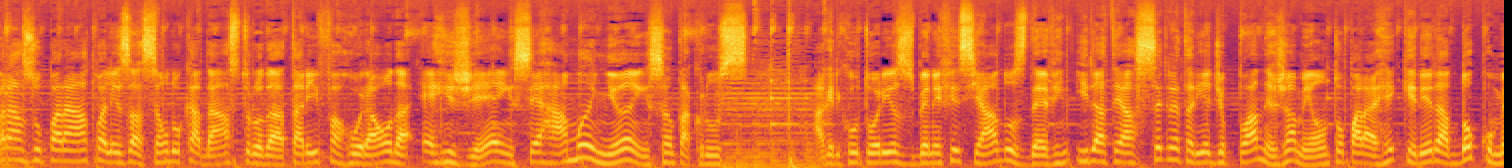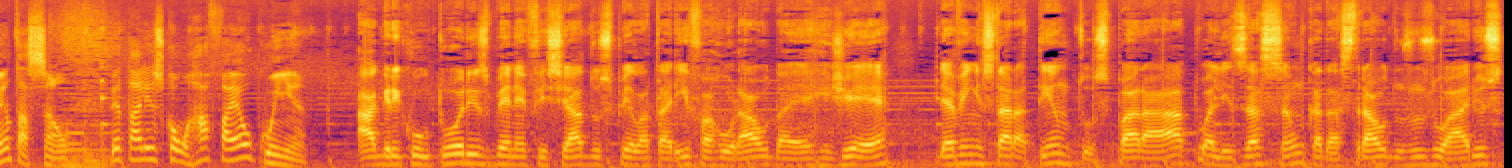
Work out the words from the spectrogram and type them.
Prazo para a atualização do cadastro da tarifa rural da RGE encerra amanhã em Santa Cruz. Agricultores beneficiados devem ir até a Secretaria de Planejamento para requerer a documentação. Detalhes com Rafael Cunha. Agricultores beneficiados pela tarifa rural da RGE devem estar atentos para a atualização cadastral dos usuários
